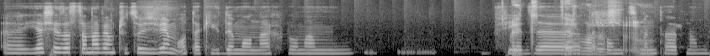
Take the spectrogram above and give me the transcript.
E, Ja się zastanawiam, czy coś wiem o takich demonach, bo mam wiedzę też możesz, taką um, cmentarną.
